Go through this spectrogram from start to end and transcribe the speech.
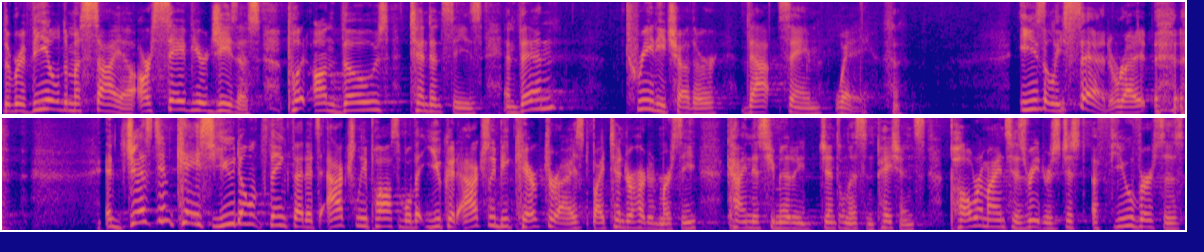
the revealed Messiah, our Savior Jesus. Put on those tendencies and then treat each other that same way. Easily said, right? and just in case you don't think that it's actually possible that you could actually be characterized by tenderhearted mercy, kindness, humility, gentleness, and patience, Paul reminds his readers just a few verses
